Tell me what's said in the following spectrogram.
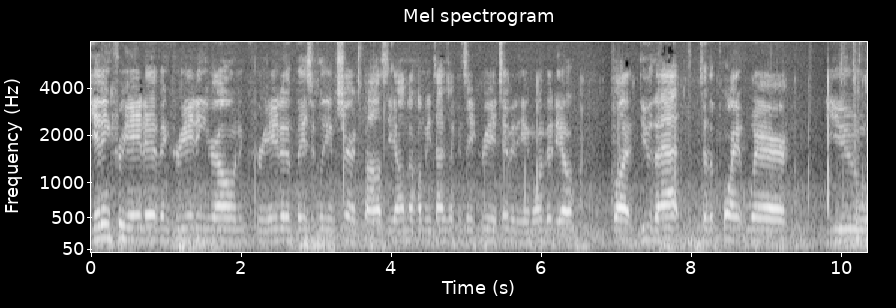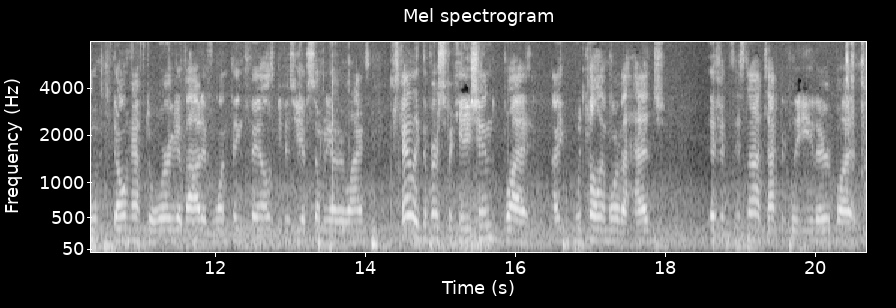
getting creative and creating your own creative, basically insurance policy. I don't know how many times I can say creativity in one video, but do that to the point where you don't have to worry about if one thing fails because you have so many other lines. It's kind of like diversification, but I would call it more of a hedge. If it's, it's not technically either, but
